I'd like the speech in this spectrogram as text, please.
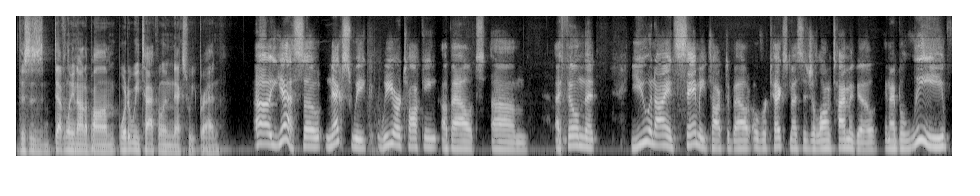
This is definitely not a bomb. What are we tackling next week, Brad? Uh, yeah. So next week we are talking about um, a film that you and I and Sammy talked about over text message a long time ago, and I believe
